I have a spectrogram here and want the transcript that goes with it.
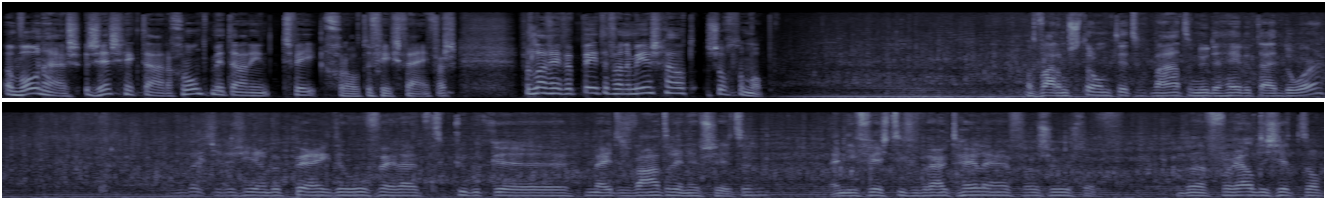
Een woonhuis, 6 hectare grond met daarin twee grote visvijvers. Verslaggever Peter van der Meerschout zocht hem op. Want waarom stroomt dit water nu de hele tijd door? Omdat je dus hier een beperkte hoeveelheid kubieke meters water in hebt zitten. En die vis die verbruikt heel erg veel zuurstof. De forel die zit op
